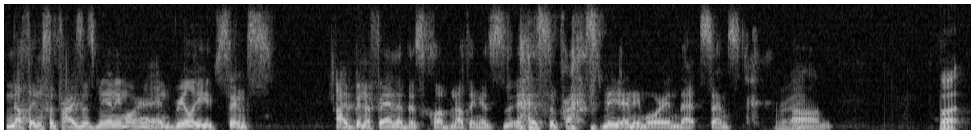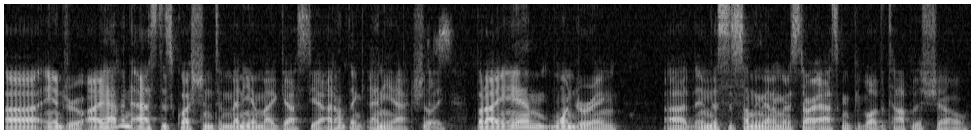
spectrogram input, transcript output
nothing surprises me anymore. And really, since I've been a fan of this club, nothing has, has surprised me anymore in that sense. Right. Um, but uh, Andrew, I haven't asked this question to many of my guests yet. I don't think any actually. Yes. But I am wondering, uh, and this is something that I'm going to start asking people at the top of the show.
